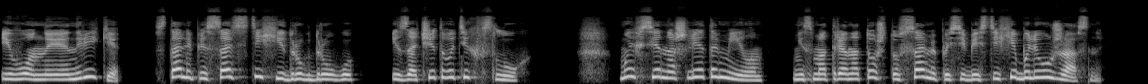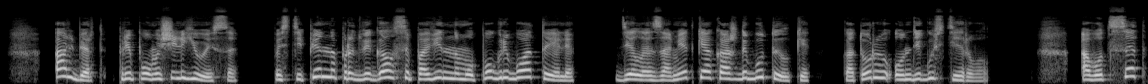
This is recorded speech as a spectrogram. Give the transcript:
Ивонна и Энрике стали писать стихи друг другу и зачитывать их вслух. Мы все нашли это милым, несмотря на то, что сами по себе стихи были ужасны. Альберт при помощи Льюиса постепенно продвигался по винному погребу отеля, делая заметки о каждой бутылке, которую он дегустировал. А вот Сет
